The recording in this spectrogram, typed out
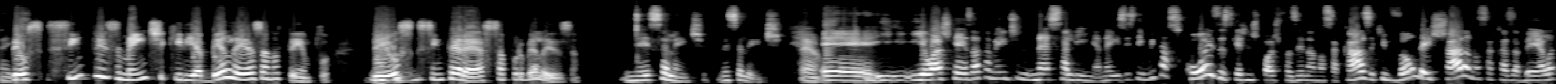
é Deus simplesmente queria beleza no templo. Deus uhum. se interessa por beleza. Excelente, excelente. É. É, e, e, eu acho que é exatamente nessa linha, né? Existem muitas coisas que a gente pode fazer na nossa casa que vão deixar a nossa casa bela,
